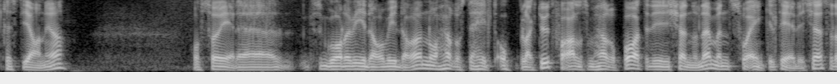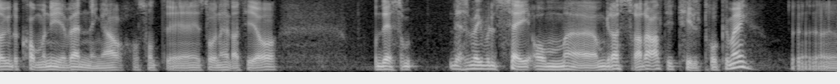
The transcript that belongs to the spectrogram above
Kristiania. Og så, det, så, går det videre og videre. Nå høres det helt opplagt ut for alle som hører på, at de skjønner det, men så enkelt er det ikke. Så det, kommer nye vendinger og sånt i historien hele tida. Og, det, som, det, som, jeg vil si om, eh, om grøssere, det har alltid tiltrukket meg. Eh,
